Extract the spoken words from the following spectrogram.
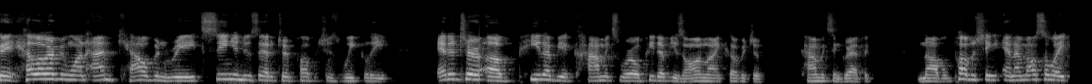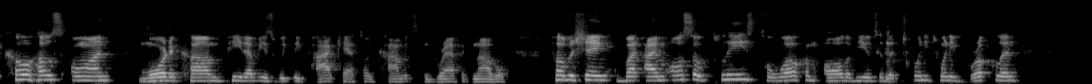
Okay, hello everyone. I'm Calvin Reid, Senior News Editor at Publishers Weekly, editor of PW Comics World. PW's online coverage of comics and graphic novel publishing, and I'm also a co-host on More to Come, PW's weekly podcast on comics and graphic novel publishing. But I'm also pleased to welcome all of you to the 2020 Brooklyn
